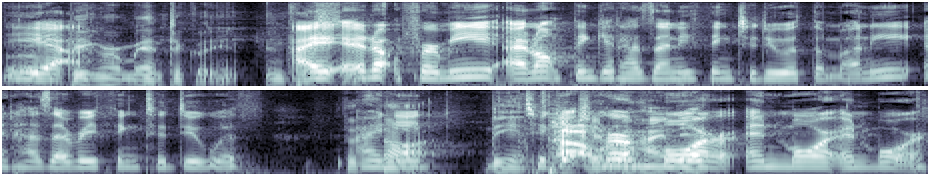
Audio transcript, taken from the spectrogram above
of Yeah. being romantically I, interested. I don't. For me, I don't think it has anything to do with the money. It has everything to do with The I thought. The need to get her behind it. more and more and more.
